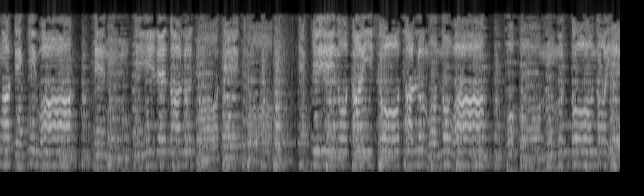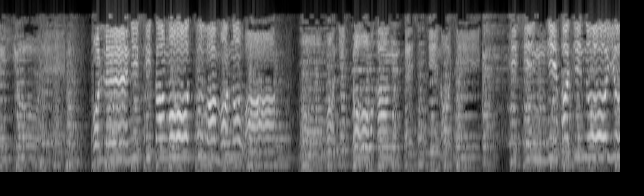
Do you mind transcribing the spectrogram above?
敵は天地れざる朝敵の敵の対象たるものは本無双の栄養へこれに従うつわものは共に召喚決死の死自身に恥の言う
